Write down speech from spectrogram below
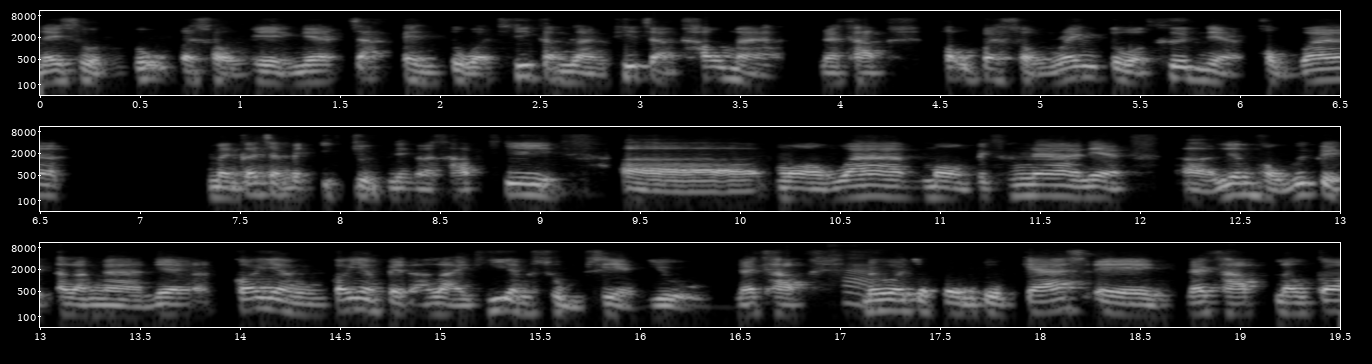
ในส่วนของอุปสงค์เองเนี่ยจะเป็นตัวที่กำลังที่จะเข้ามานะครับพออุปสงค์เร่งตัวขึ้นเนี่ยผมว่ามันก็จะเป็นอีกจุดหนึ่งนะครับที่มองว่ามองไปข้างหน้าเนี่ยเรื่องของวิกฤตพลังงานเนี่ยก็ยังก็ยังเป็นอะไรที่ยังสุ่มเสี่ยงอยู่นะครับ ไม่ว่าจะเป็นตัวแก๊สเองนะครับแล้วก็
